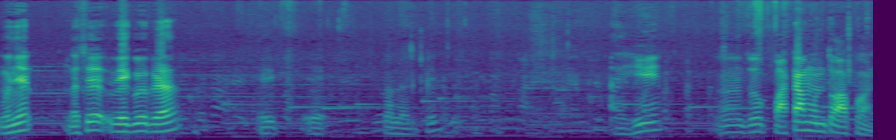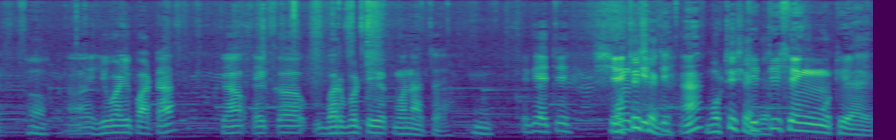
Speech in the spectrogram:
म्हणजे असे वेगवेगळ्या कलरचे ही जो पाटा म्हणतो आपण हिवाळी पाटा किंवा एक बरबटी एक मनाचं. याची शेंग किती? मोठी. किती शेंग मोठी आहेत.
